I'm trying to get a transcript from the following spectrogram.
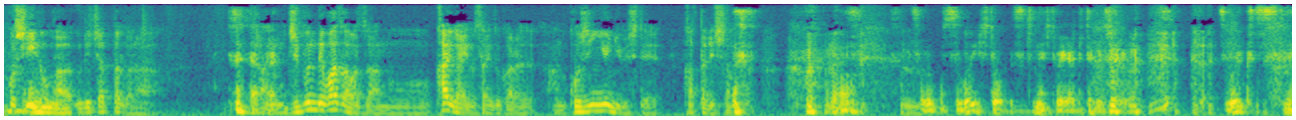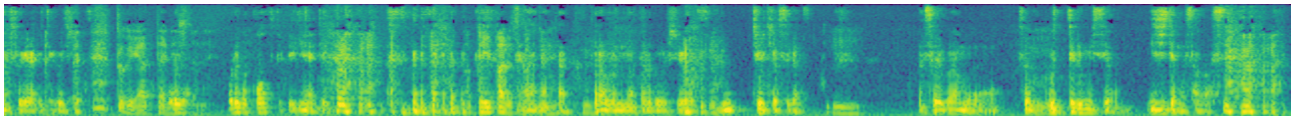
欲しいのが売れちゃったから、あの自分でわざわざあの海外のサイトからあの個人輸入して買ったりしたもんあそれもすごい人、好きな人がやる手口だよ。すごい靴好きな人がやる手口。とかやったりしたね俺が怖くてできない手口。ペイパル使あってね、トラブルになったらどうしよう。躊躇するやつ。うん、そういう場合はもう、そ売ってる店を意地でも探す。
